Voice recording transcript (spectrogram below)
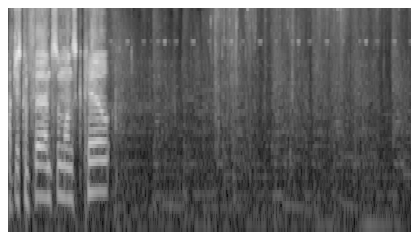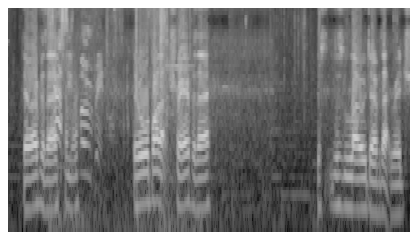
I've just confirmed someone's kill. They're over there Gas somewhere. They're all by that tree over there. There's, there's loads over that ridge.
